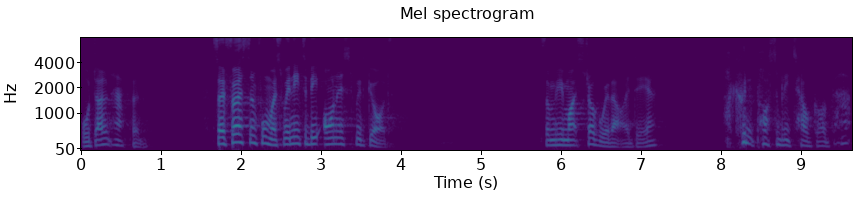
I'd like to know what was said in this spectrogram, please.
or don't happen. So, first and foremost, we need to be honest with God. Some of you might struggle with that idea. I couldn't possibly tell God that.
